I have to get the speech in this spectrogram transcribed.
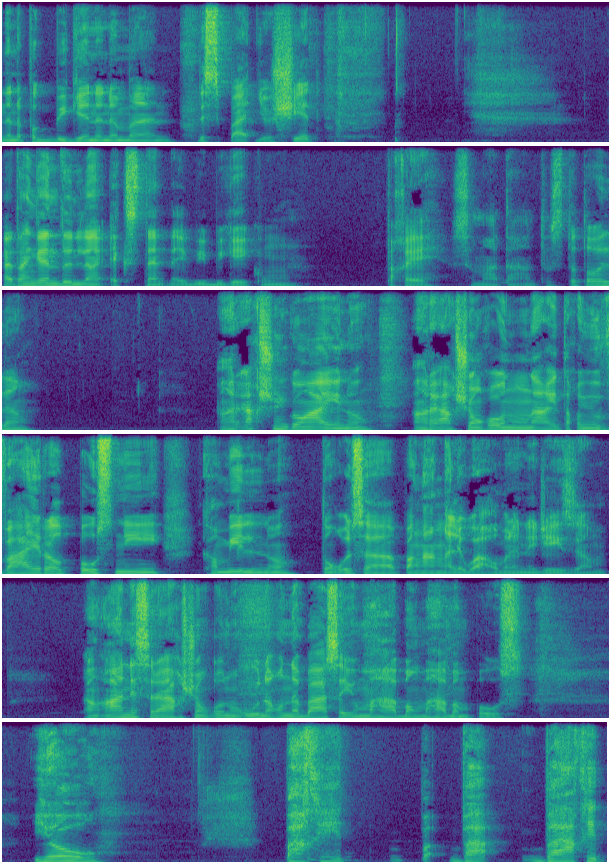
Na napagbigyan na naman despite your shit. At hanggang doon lang extent na ibibigay kong pake sa mga tao. Tapos totoo lang. Ang reaction ko nga eh, no? Ang reaction ko nung nakita ko yung viral post ni Camille, no? Tungkol sa pangangaliwa o man ni Jayzam. Ang honest reaction ko nung una kong nabasa yung mahabang-mahabang post. Yo, bakit, ba, ba, bakit,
